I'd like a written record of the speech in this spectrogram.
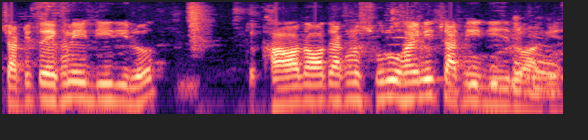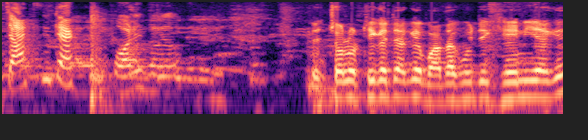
চাটনি তো এখানেই দিয়ে দিল। তো খাওয়া দাওয়া তো এখনও শুরু হয়নি চাটনি দিয়ে দিল আগে। চাটনিটা একটু পরে দিও। তো চলো ঠিক আছে আগে বাঁধাকপি দিয়ে খেয়ে নিই আগে।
